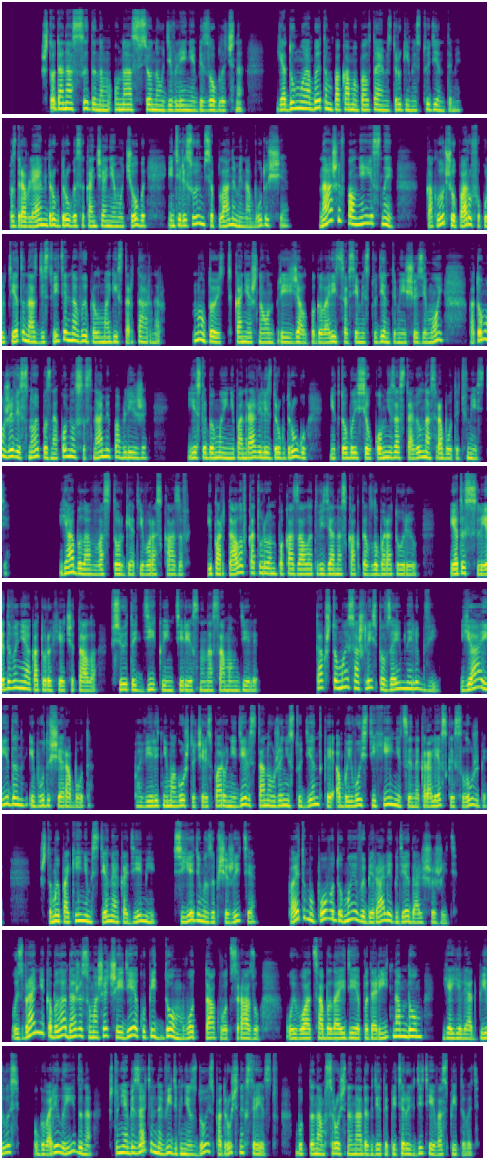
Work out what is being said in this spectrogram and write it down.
Что до нас с Иданом, у нас все на удивление безоблачно. Я думаю об этом, пока мы болтаем с другими студентами. Поздравляем друг друга с окончанием учебы, интересуемся планами на будущее. Наши вполне ясны. Как лучшую пару факультета нас действительно выбрал магистр Тарнер. Ну, то есть, конечно, он приезжал поговорить со всеми студентами еще зимой, потом уже весной познакомился с нами поближе. Если бы мы не понравились друг другу, никто бы и силком не заставил нас работать вместе. Я была в восторге от его рассказов и порталов, которые он показал, отвезя нас как-то в лабораторию, и от исследований, о которых я читала. Все это дико интересно на самом деле. Так что мы сошлись по взаимной любви. Я, Иден и будущая работа. Поверить не могу, что через пару недель стану уже не студенткой, а боевой стихийницей на королевской службе, что мы покинем стены академии, съедем из общежития. По этому поводу мы выбирали, где дальше жить. У избранника была даже сумасшедшая идея купить дом вот так вот сразу. У его отца была идея подарить нам дом. Я еле отбилась, уговорила Идана, что не обязательно видеть гнездо из подручных средств, будто нам срочно надо где-то пятерых детей воспитывать.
